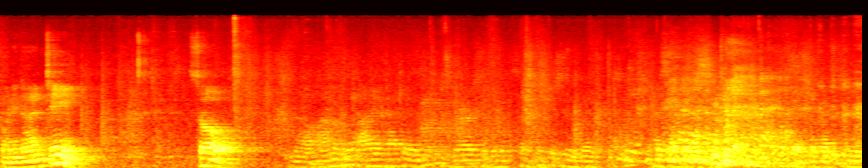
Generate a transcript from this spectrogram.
2019. So, I'm, I have to, where is it? Okay, so that's for you.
